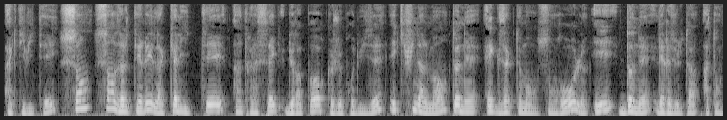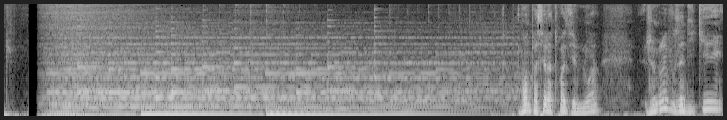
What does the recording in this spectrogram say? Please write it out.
activités sans, sans altérer la qualité intrinsèque du rapport que je produisais et qui finalement tenait exactement son rôle et donnait les résultats attendus. Avant de passer à la troisième loi, j'aimerais vous indiquer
